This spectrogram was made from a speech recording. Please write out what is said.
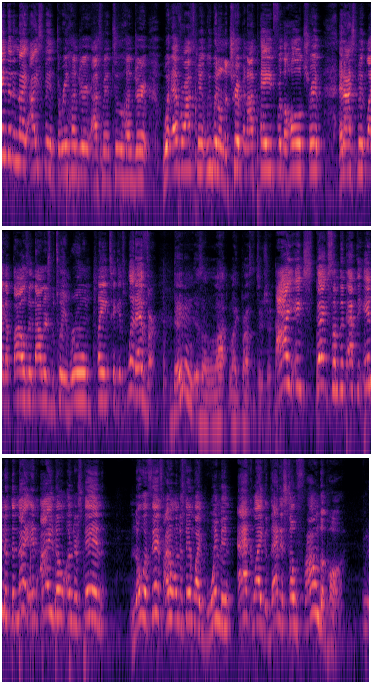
end of the night, I spent three hundred. I spent two hundred. Whatever I spent, we went on a trip, and I paid for the whole trip. And I spent like a thousand dollars between room, plane tickets, whatever. Dating is a lot like prostitution. I expect something at the end of the night, and I don't understand. No offense, I don't understand why women act like that is so frowned upon. Yeah.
